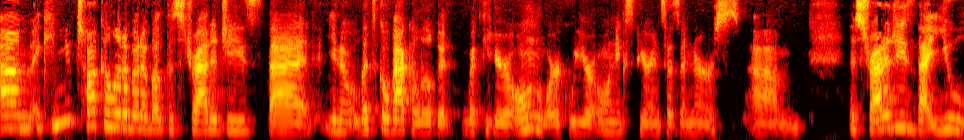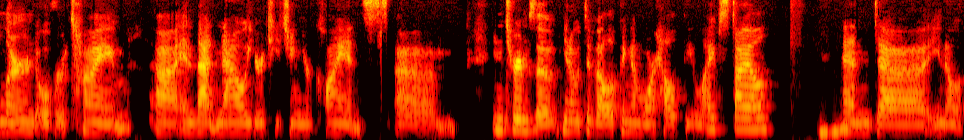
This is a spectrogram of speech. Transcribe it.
Um, can you talk a little bit about the strategies that, you know, let's go back a little bit with your own work, with your own experience as a nurse. Um, the strategies that you learned over time uh, and that now you're teaching your clients um, in terms of, you know, developing a more healthy lifestyle. Mhm. And, uh, you know,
